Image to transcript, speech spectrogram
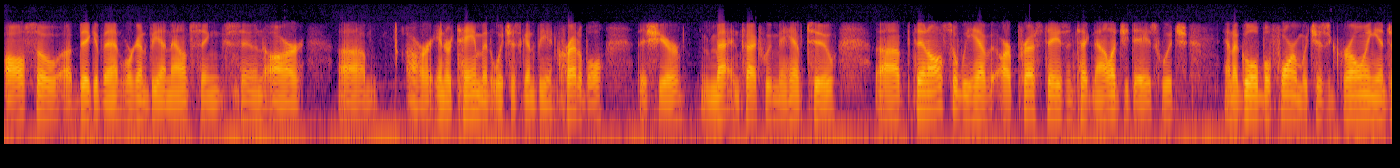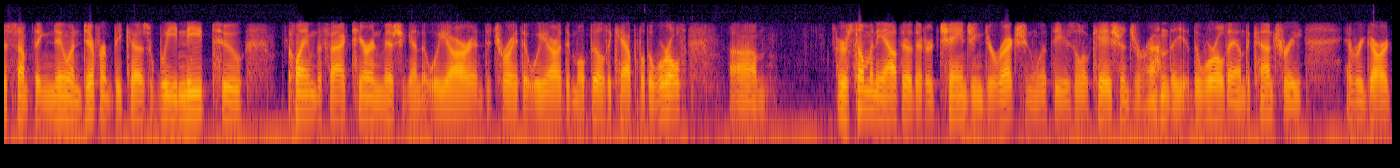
also a big event. We're going to be announcing soon our um, our entertainment, which is going to be incredible this year. In fact, we may have two. Uh, but then also we have our press days and technology days, which and a global forum, which is growing into something new and different because we need to claim the fact here in Michigan that we are in Detroit that we are the mobility capital of the world. Um, there's so many out there that are changing direction with these locations around the, the world and the country in regard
